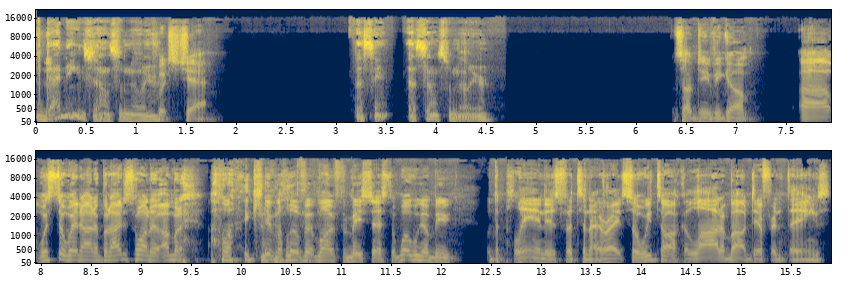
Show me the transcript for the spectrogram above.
that name sounds familiar. Twitch chat. That, sa- that sounds familiar. What's up, DV Gump? Uh, we're still waiting on it, but I just want to. I'm gonna. I want to give a little bit more information as to what we're gonna be, what the plan is for tonight, right? So we talk a lot about different things,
